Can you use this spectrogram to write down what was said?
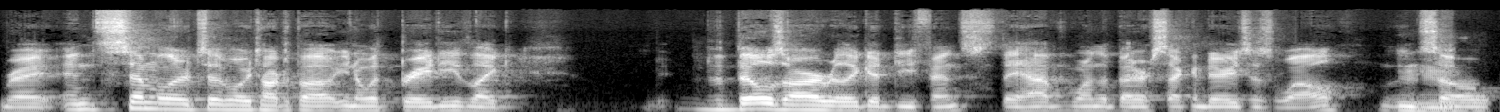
Right. And similar to what we talked about, you know, with Brady, like the Bills are a really good defense. They have one of the better secondaries as well. Mm-hmm. So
